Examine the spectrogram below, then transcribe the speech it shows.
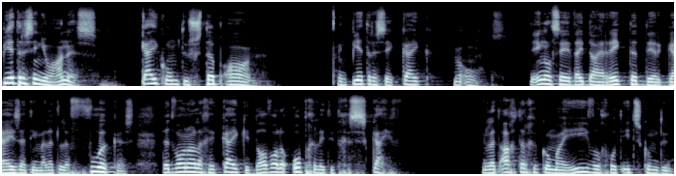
Petrus en Johannes kyk hom toe stip aan En Petrus sê kyk na ons. Die engel sê they directed their gaze at him. Hulle het hulle fokus. Dit waarna hulle gekyk het, daar waar hulle opgelet het, geskuif. En hulle het agtergekom maar hier wil God iets kom doen.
